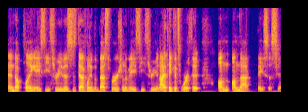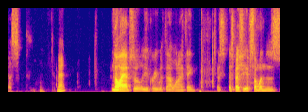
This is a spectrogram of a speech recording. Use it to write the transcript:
end up playing AC3, this is definitely the best version of AC3, and I think it's worth it on on that basis. Yes. No, I absolutely agree with that one. I think, especially if someone's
